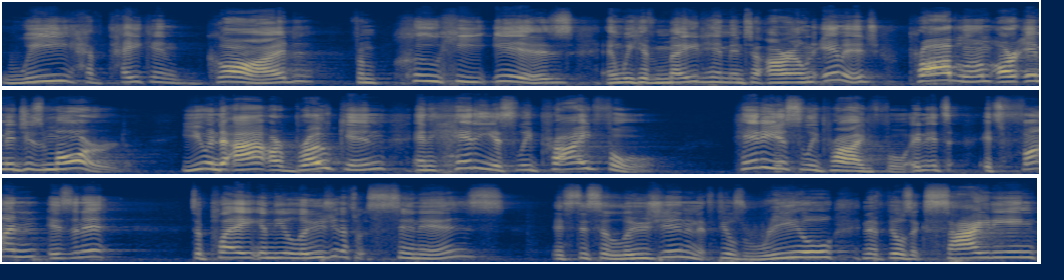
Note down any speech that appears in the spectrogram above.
we have taken God from who He is and we have made Him into our own image. Problem, our image is marred. You and I are broken and hideously prideful. Hideously prideful. And it's, it's fun, isn't it? to play in the illusion. That's what sin is. It's this illusion, and it feels real, and it feels exciting,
